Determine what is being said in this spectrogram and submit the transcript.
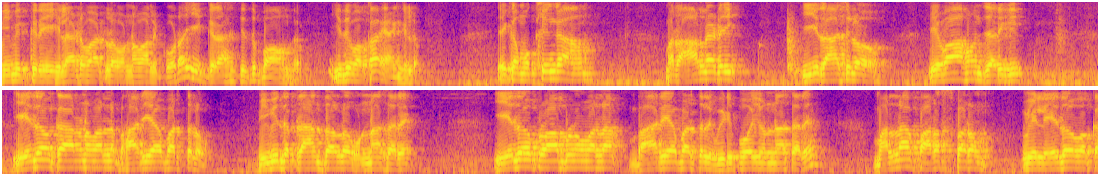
మిమిక్రీ ఇలాంటి వాటిలో ఉన్న వాళ్ళకి కూడా ఈ గ్రహస్థితి బాగుంది. ఇది ఒక యాంగిల్. ఇక ముఖ్యంగా మరి ఆల్రెడీ ఈ రాశిలో వివాహం జరిగి ఏదో కారణం వల్ల భార్యాభర్తలు వివిధ ప్రాంతాల్లో ఉన్నా సరే ఏదో ప్రాబ్లం వల్ల భార్యాభర్తలు విడిపోయి ఉన్నా సరే మళ్ళా పరస్పరం వీళ్ళు ఏదో ఒక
